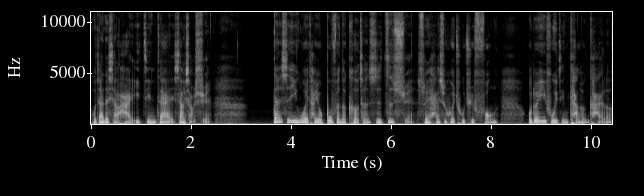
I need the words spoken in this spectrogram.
我家的小孩已经在上小学，但是因为他有部分的课程是自学，所以还是会出去缝。我对衣服已经看很开了。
